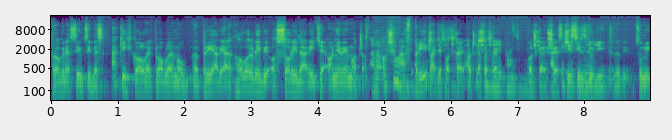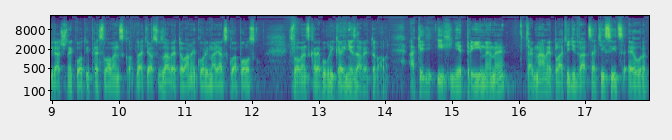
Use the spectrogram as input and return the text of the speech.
progresívci bez akýchkoľvek problémov e, prijali a hovorili by o solidarite, o neviem o čom. Ale o čom? A v prípade, počkaj, počkaj, počkaj, počkaj, 6 tisíc ľudí e, sú migračné kvóty pre Slovensko. Zatiaľ sú zavetované kvôli Maďarsku a Polsku. Slovenská republika ich nezavetovala. A keď ich nepríjmeme, tak máme platiť 20 tisíc eur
